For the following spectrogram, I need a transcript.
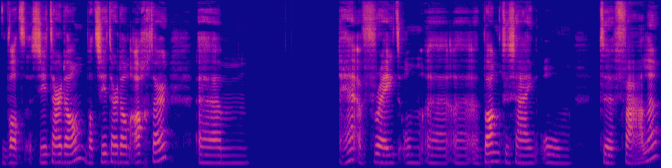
wat zit daar dan? Wat zit er dan achter? Um, hè, afraid om uh, uh, bang te zijn om te falen.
